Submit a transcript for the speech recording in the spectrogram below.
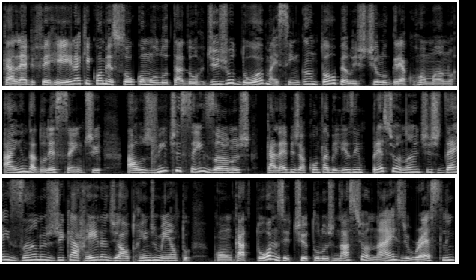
Caleb Ferreira, que começou como lutador de judô, mas se encantou pelo estilo greco-romano ainda adolescente, aos 26 anos, Caleb já contabiliza impressionantes 10 anos de carreira de alto rendimento, com 14 títulos nacionais de wrestling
